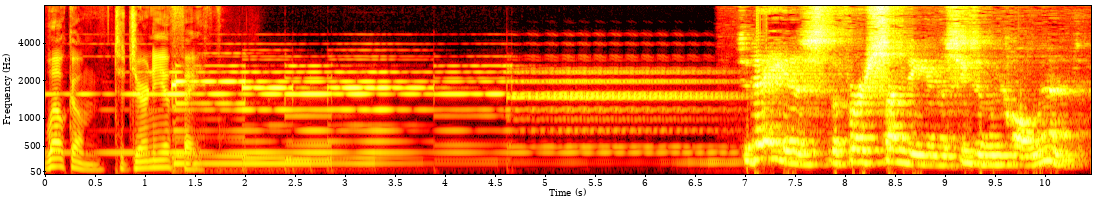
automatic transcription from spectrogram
Welcome to Journey of Faith. Today is the first Sunday in the season we call Lent,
